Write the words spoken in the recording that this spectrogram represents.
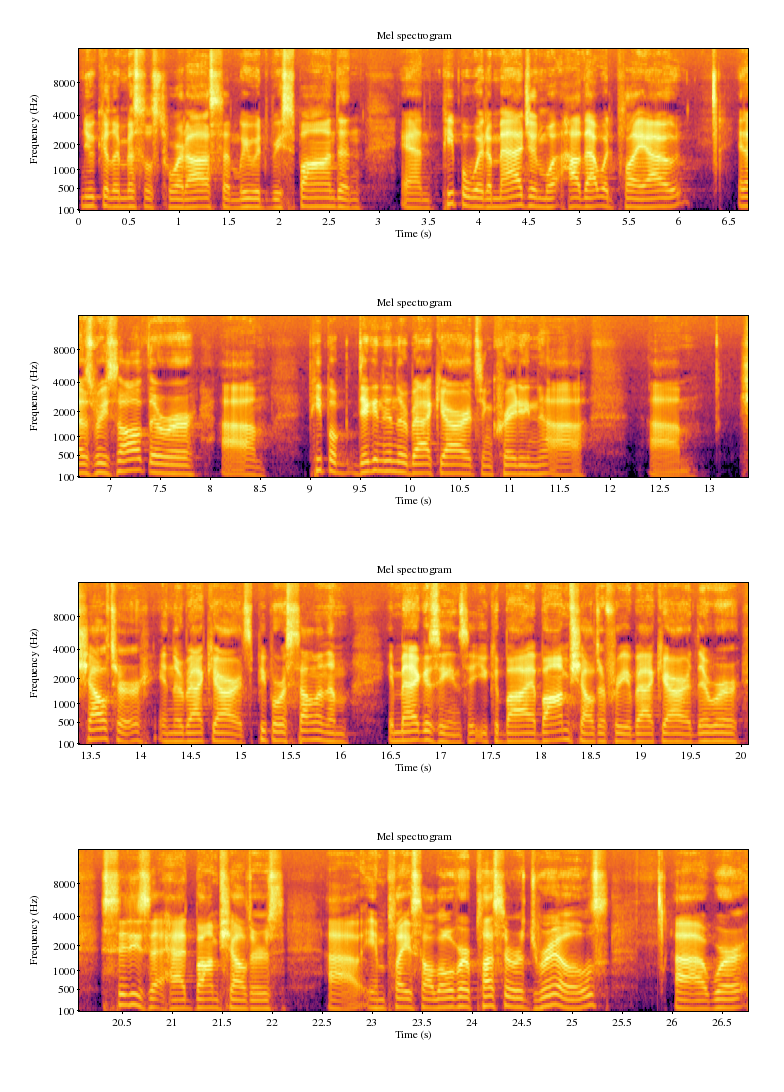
nuclear missiles toward us and we would respond, and, and people would imagine what, how that would play out. And as a result, there were um, people digging in their backyards and creating uh, um, shelter in their backyards. People were selling them in magazines that you could buy a bomb shelter for your backyard. There were cities that had bomb shelters uh, in place all over. Plus, there were drills uh, where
